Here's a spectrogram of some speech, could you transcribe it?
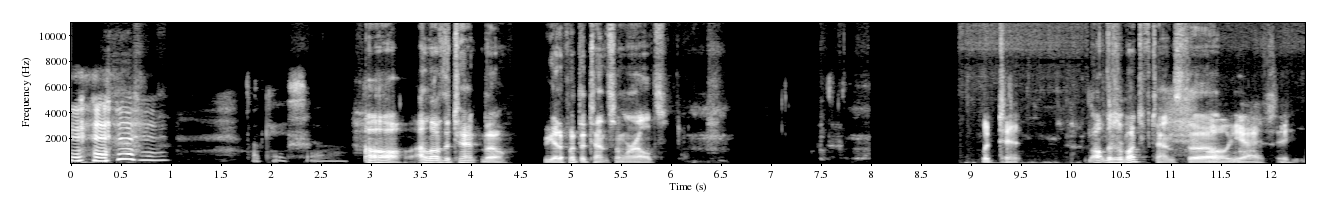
okay, so Oh, I love the tent though. We got to put the tent somewhere else. What tent? Oh, there's a bunch of tents. The, oh yeah, I see.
